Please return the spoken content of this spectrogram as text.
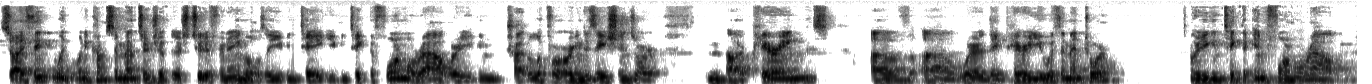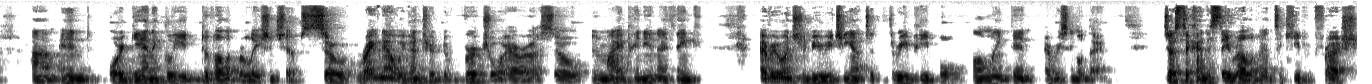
So I think when, when it comes to mentorship, there's two different angles that you can take. You can take the formal route where you can try to look for organizations or, or pairings of uh, where they pair you with a mentor, or you can take the informal route um, and organically develop relationships. So right now we've entered the virtual era. So in my opinion, I think everyone should be reaching out to three people on LinkedIn every single day just to kind of stay relevant, to keep it fresh.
